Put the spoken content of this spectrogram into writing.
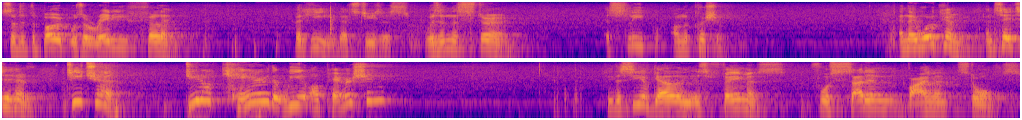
so that the boat was already filling. But he, that's Jesus, was in the stern, asleep on the cushion. And they woke him and said to him, Teacher, do you not care that we are perishing? See, the Sea of Galilee is famous for sudden violent storms.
